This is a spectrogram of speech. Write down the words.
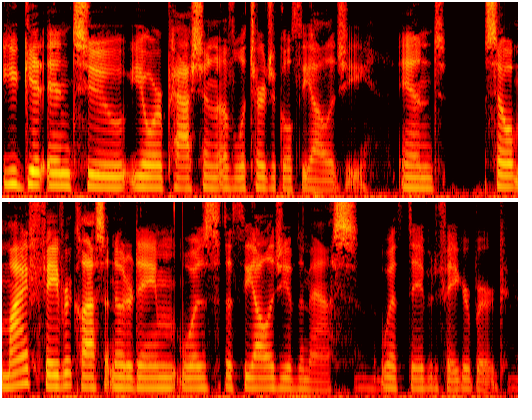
you get into your passion of liturgical theology? And so my favorite class at Notre Dame was the theology of the Mass mm. with David Fagerberg. Mm.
